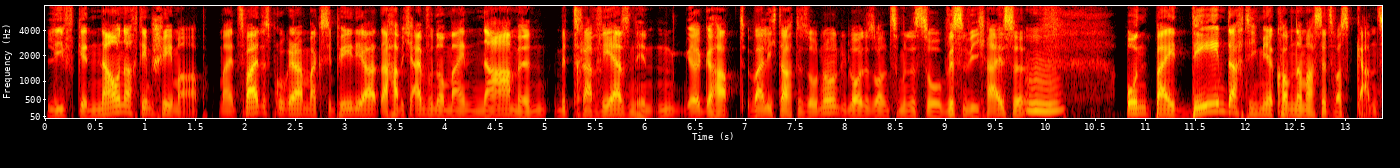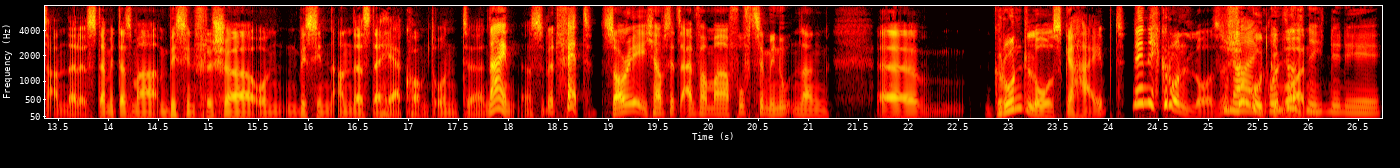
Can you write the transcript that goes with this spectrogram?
lief genau nach dem Schema ab. Mein zweites Programm Maxipedia, da habe ich einfach nur meinen Namen mit Traversen hinten äh, gehabt, weil ich dachte so, ne, die Leute sollen zumindest so wissen, wie ich heiße. Und bei dem dachte ich mir, komm, dann machst du jetzt was ganz anderes, damit das mal ein bisschen frischer und ein bisschen anders daherkommt. Und äh, nein, das wird fett. Sorry, ich habe es jetzt einfach mal 15 Minuten lang äh, grundlos gehypt. Nee, nicht grundlos. Ist schon Nein, gut grundlos geworden. nicht, nee, nee.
